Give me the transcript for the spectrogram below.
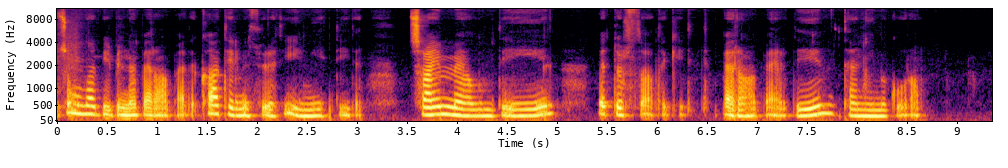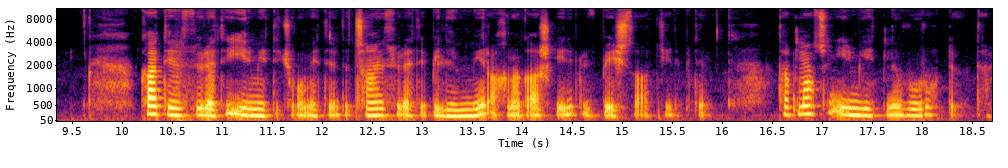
üçün bunlar bir-birinə bərabərdir. Katerimin sürəti 27 idi. Çayım məlum deyil və 4 saata gedib bərabərdir. Tənliyimi qoram. Katerin sürəti 27 kilometrdir. Çayın sürəti bilinmir. Axına qarşı gedib düz 5 saat gedibdir. Tapmaq üçün 27-ni vuruq 4-ə.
